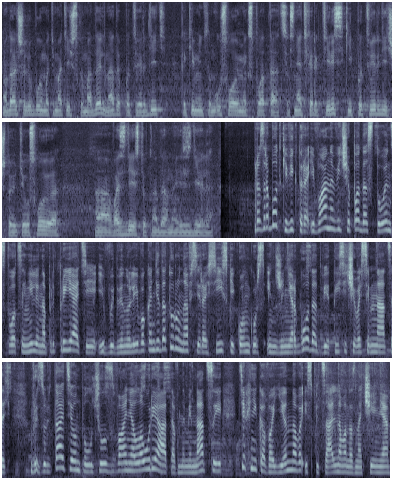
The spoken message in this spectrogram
но дальше любую математическую модель надо подтвердить какими-то условиями эксплуатации, снять характеристики и подтвердить, что эти условия а, воздействуют на данное изделие. Разработки Виктора Ивановича по достоинству оценили на предприятии и выдвинули его кандидатуру на Всероссийский конкурс «Инженер года-2018». В результате он получил звание лауреата в номинации «Техника военного и специального назначения».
